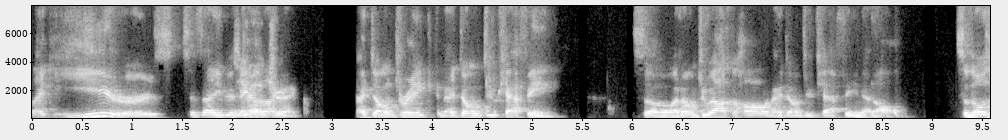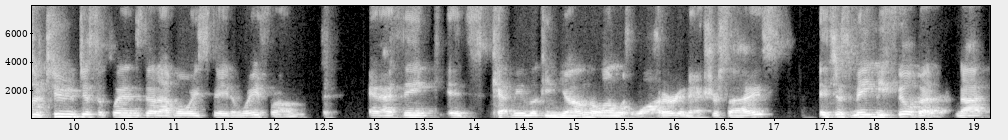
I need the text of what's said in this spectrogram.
like years since I even. So you don't like, drink. I don't drink and I don't do caffeine. So I don't do alcohol and I don't do caffeine at all. So those are two disciplines that I've always stayed away from. And I think it's kept me looking young along with water and exercise. It just made me feel better. Not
